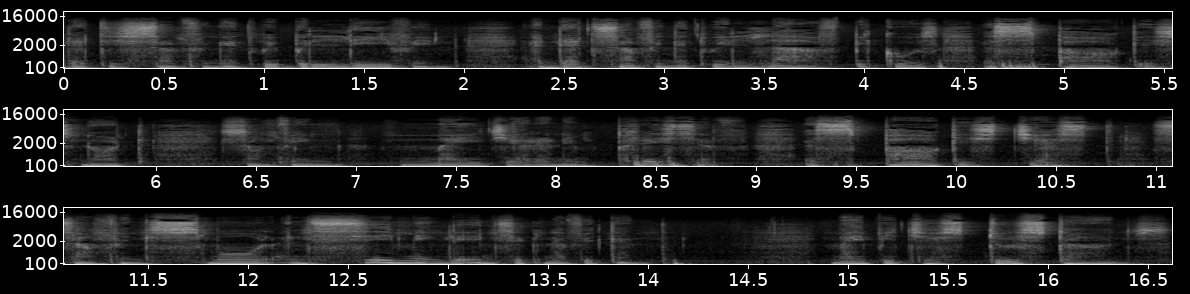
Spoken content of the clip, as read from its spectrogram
That is something that we believe in. And that's something that we love because a spark is not something major and impressive. A spark is just something small and seemingly insignificant. Maybe just two stones,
